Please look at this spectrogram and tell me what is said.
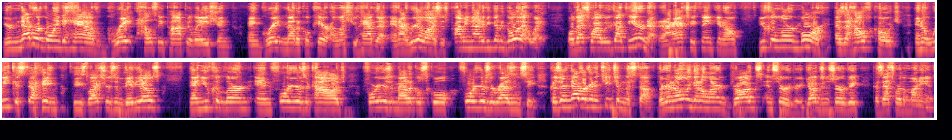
you're never going to have great healthy population and great medical care unless you have that. And I realize it's probably not even going to go that way. Well, that's why we've got the internet. And I actually think, you know, you can learn more as a health coach in a week of studying these lectures and videos than you could learn in four years of college, four years of medical school, four years of residency, because they're never going to teach them this stuff. They're only going to learn drugs and surgery, drugs and surgery, because that's where the money is.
